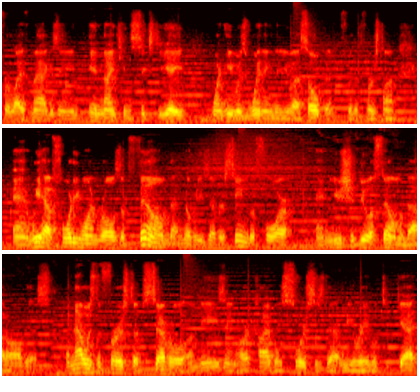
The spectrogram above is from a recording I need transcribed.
for Life magazine in 1968 when he was winning the US Open for the first time. And we have 41 rolls of film that nobody's ever seen before and you should do a film about all this. And that was the first of several amazing archival sources that we were able to get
